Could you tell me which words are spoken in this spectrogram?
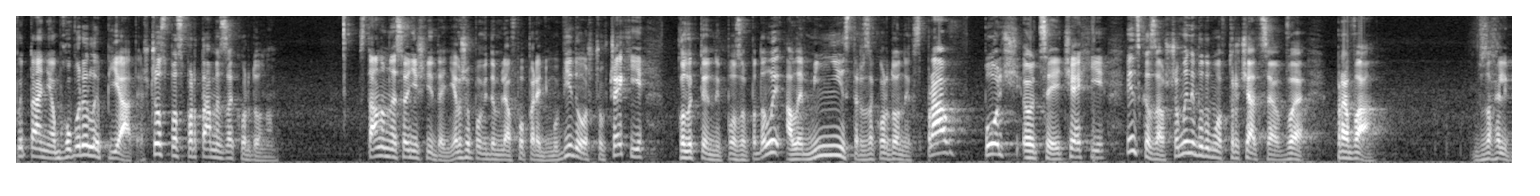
питання обговорили п'яте. Що з паспортами за кордоном? Станом на сьогоднішній день я вже повідомляв в попередньому відео, що в Чехії колективний позов подали, але міністр закордонних справ Польщі о, Чехії він сказав, що ми не будемо втручатися в права. Взагалі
